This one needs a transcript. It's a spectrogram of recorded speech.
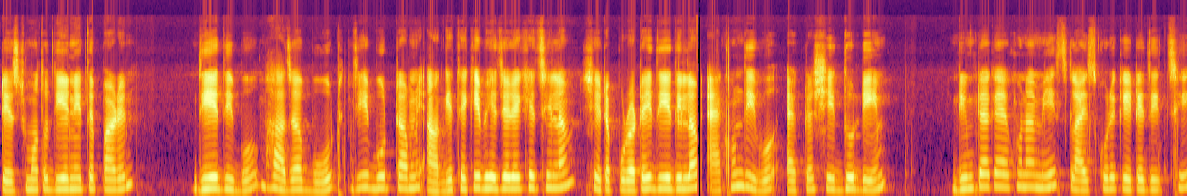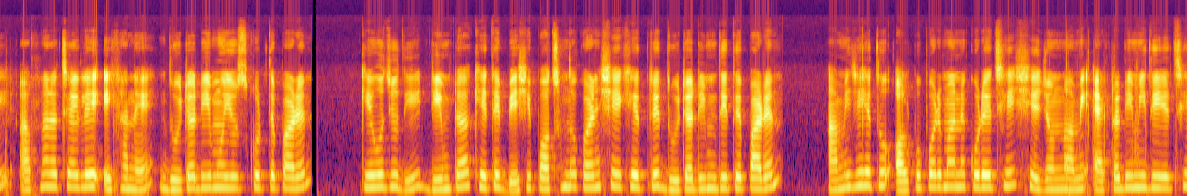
টেস্ট মতো দিয়ে নিতে পারেন। দিয়ে দিব ভাজা বুট। যে বুটটা আমি আগে থেকে ভেজে রেখেছিলাম, সেটা পুরোটাই দিয়ে দিলাম। এখন দিব একটা সিদ্ধ ডিম। ডিমটাকে এখন আমি স্লাইস করে কেটে দিচ্ছি। আপনারা চাইলে এখানে দুইটা ডিমও ইউজ করতে পারেন। কেউ যদি ডিমটা খেতে বেশি পছন্দ করেন সেই ক্ষেত্রে দুইটা ডিম দিতে পারেন। আমি যেহেতু অল্প পরিমাণে করেছি, সেজন্য আমি একটা ডিমই দিয়েছি।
